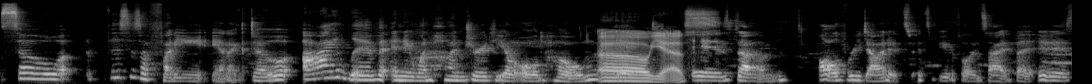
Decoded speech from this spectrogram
So this is a funny anecdote. I live in a 100 year old home. Oh It yes. is um all redone. It's it's beautiful inside, but it is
